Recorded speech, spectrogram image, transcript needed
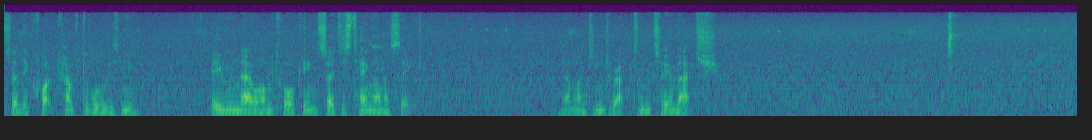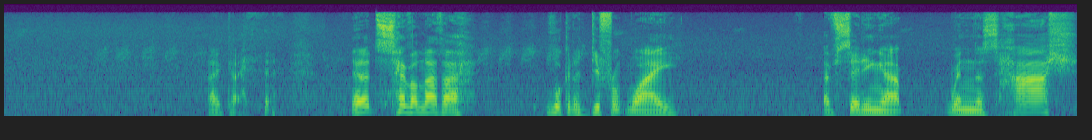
so they're quite comfortable with me, even though I'm talking, so just hang on a sec. I don't want to interrupt them too much. Okay, now let's have another look at a different way of setting up when there's harsh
